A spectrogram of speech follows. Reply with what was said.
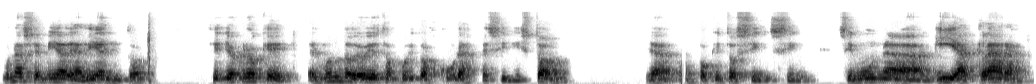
una semilla de aliento. Sí, yo creo que el mundo de hoy está un poquito oscuro, pesimistón, ¿ya? un poquito sin, sin, sin una guía clara.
